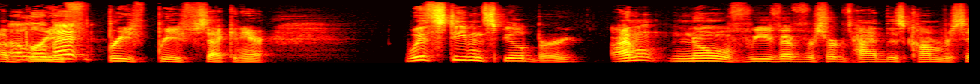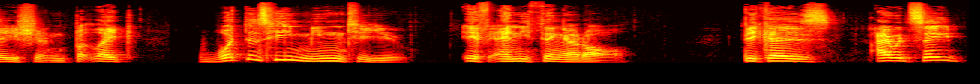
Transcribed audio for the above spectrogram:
a, A brief, brief, brief second here. With Steven Spielberg, I don't know if we've ever sort of had this conversation, but like, what does he mean to you, if anything at all? Because I would say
